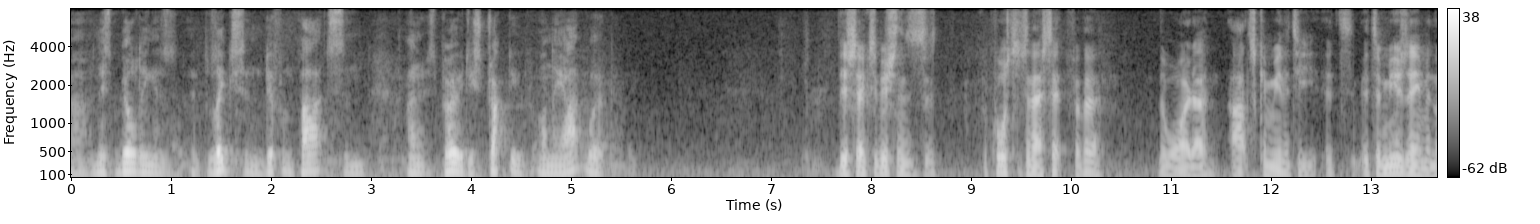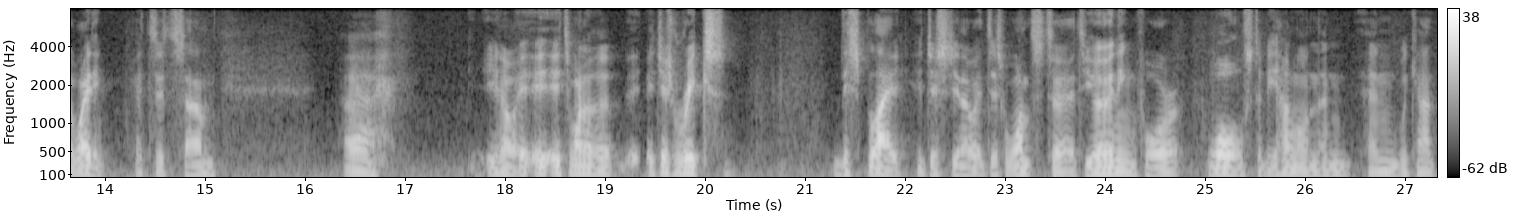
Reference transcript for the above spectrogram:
uh, this building is, leaks in different parts and, and it's very destructive on the artwork. This exhibition is of course, it's an asset for the, the wider arts community. It's, it's a museum in the waiting. It's, it's um, uh, you know, it, it's one of the, it just reeks display. It just, you know, it just wants to, it's yearning for walls to be hung on and, and we can't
